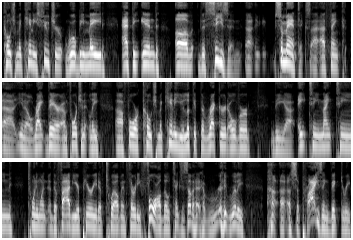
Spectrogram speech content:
Coach McKinney's future will be made at the end of the season. Uh, semantics, I, I think, uh, you know, right there, unfortunately, uh, for Coach McKinney. You look at the record over the uh, 18, 19, 21, the five year period of 12 and 34, although Texas Southern had a really, really uh, a surprising victory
